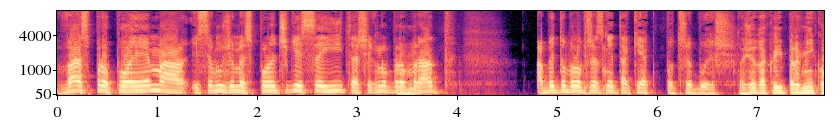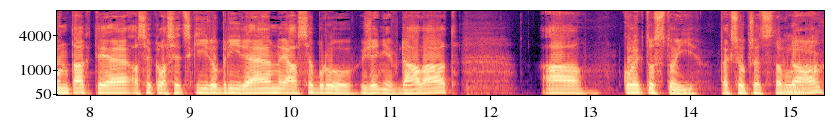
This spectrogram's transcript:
vás propojem a i se můžeme společně sejít a všechno probrat, aby to bylo přesně tak, jak potřebuješ. Takže takový první kontakt je asi klasický dobrý den, já se budu ženi vdávat a kolik to stojí, tak si ho představuji. No,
